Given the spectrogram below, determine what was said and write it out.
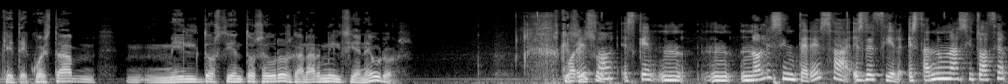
que te cuesta 1.200 euros ganar 1.100 euros. Por eso, es que no les interesa. Es decir, están en una situación,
